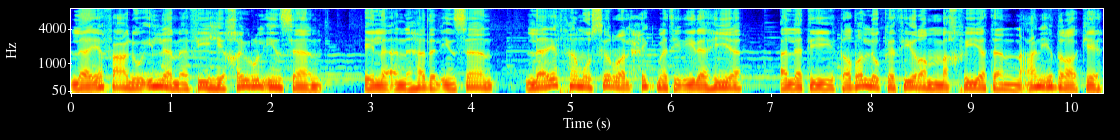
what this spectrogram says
لا يفعل إلا ما فيه خير الإنسان إلا أن هذا الإنسان لا يفهم سر الحكمة الإلهية التي تظل كثيرا مخفية عن إدراكه.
